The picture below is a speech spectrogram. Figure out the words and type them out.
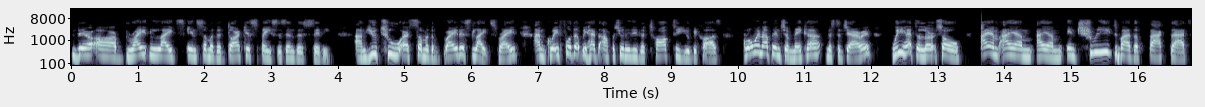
there are bright lights in some of the darkest spaces in this city. Um, you two are some of the brightest lights, right? I'm grateful that we had the opportunity to talk to you because growing up in Jamaica, Mr. Jarrett, we had to learn. So I am, I am, I am intrigued by the fact that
